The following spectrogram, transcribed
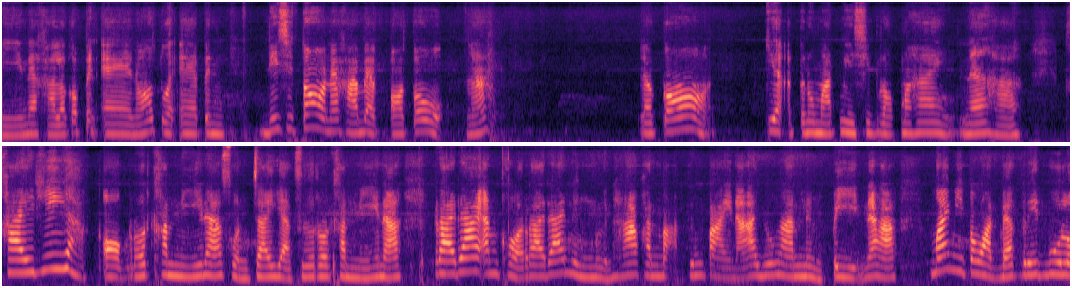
นี้นะคะ แล้วก็เป็นแอร์เนาะตัวแอร์เป็นดิจิตอลนะคะ แบบออโต้นะ แล้วก็เกียร์อัตโนมัติมีชิปล็อกมาให้นะคะ ใครที่อยากออกรถคันนี้นะ สนใจอยากซื้อรถคันนี้นะ รายได้อันขอรายได้ 15,000 บาทขึ้นไปนะ อายุงาน 1 ปีนะคะ ไม่มีประวัติแบ็กริดบูโร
